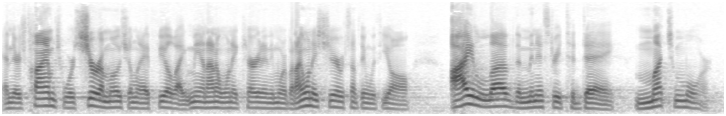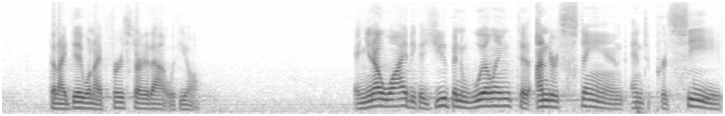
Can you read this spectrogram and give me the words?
And there's times where, sure, emotionally, I feel like, man, I don't want to carry it anymore. But I want to share something with y'all. I love the ministry today much more than I did when I first started out with y'all. And you know why? Because you've been willing to understand and to perceive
